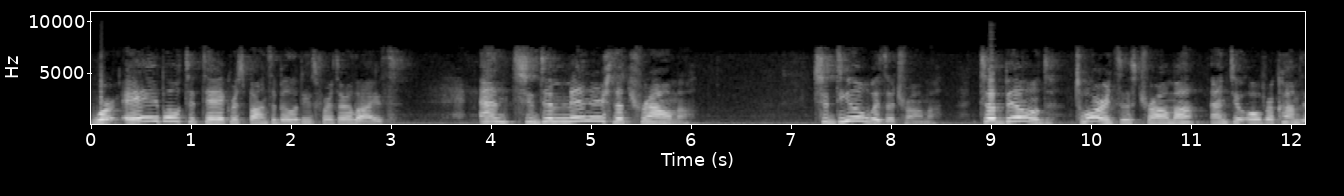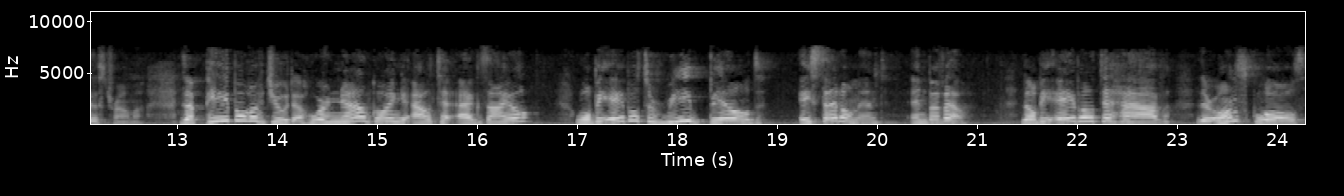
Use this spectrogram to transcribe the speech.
were able to take responsibilities for their lives, and to diminish the trauma, to deal with the trauma, to build towards this trauma, and to overcome this trauma. The people of Judah who are now going out to exile will be able to rebuild a settlement in Bavel. They'll be able to have their own schools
